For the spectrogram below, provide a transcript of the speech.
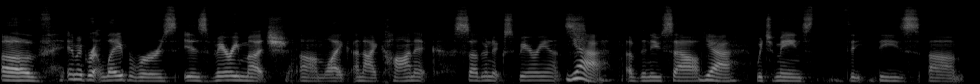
of immigrant laborers is very much um, like an iconic Southern experience Yeah. of the New South Yeah. which means the, these um,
